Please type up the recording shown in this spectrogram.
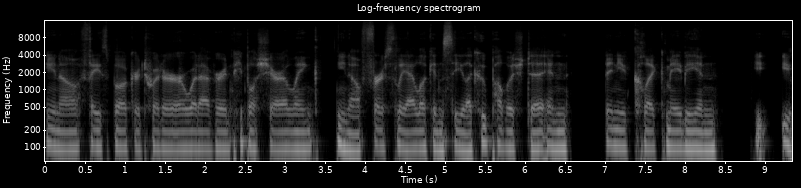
you know facebook or twitter or whatever and people share a link you know firstly i look and see like who published it and then you click maybe and you, you,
